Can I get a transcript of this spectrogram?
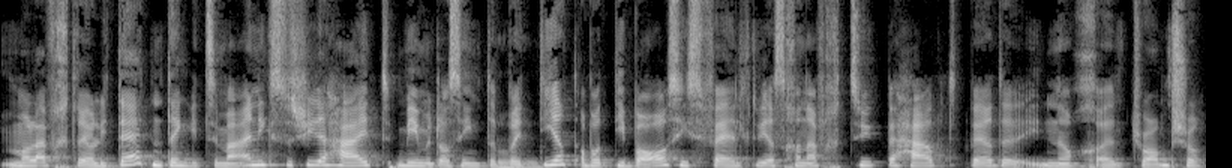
mal einfach die Realität und dann gibt es eine Meinungsverschiedenheit, wie man das interpretiert, mhm. aber die Basis fehlt, wie es kann einfach Zeug behauptet werden nach äh, Trumpscher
